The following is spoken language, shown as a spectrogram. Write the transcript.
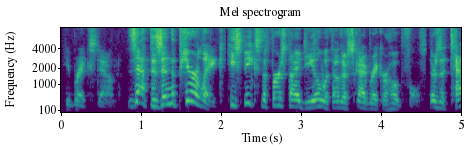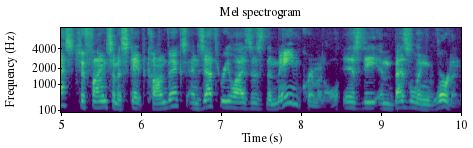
He breaks down. Szeth is in the Pure Lake! He speaks the first ideal with other Skybreaker hopefuls. There's a test to find some escaped convicts, and Szeth realizes the main criminal is the embezzling warden.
